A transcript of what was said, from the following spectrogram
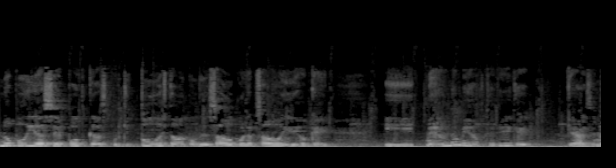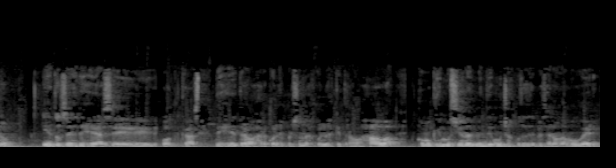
no podía hacer podcast porque todo estaba condensado, colapsado y dije, ok. Y me dijeron, no, mija, usted tiene que quedarse, ¿no? Y entonces dejé de hacer podcast, dejé de trabajar con las personas con las que trabajaba. Como que emocionalmente muchas cosas se empezaron a mover.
